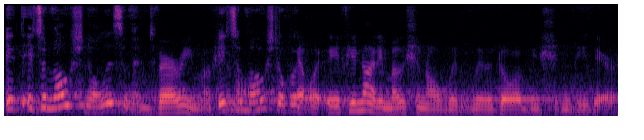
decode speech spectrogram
It, it's emotional, isn't it? very emotional. It's emotional, but- Uh, If you're not emotional with, with a dog, you shouldn't be there.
